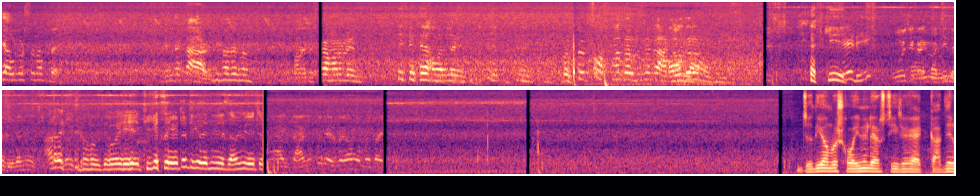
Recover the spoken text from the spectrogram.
খেয়াল করছেন আপনি? একটা আর আমার লেন আমার লেন কি? আরে ওই যে ওই ঠিক আছে এটা ঠিক আছে নিয়ে আমি এটা যদিও আমরা সবাই মিলে আসছি এই জায়গায় কাজের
